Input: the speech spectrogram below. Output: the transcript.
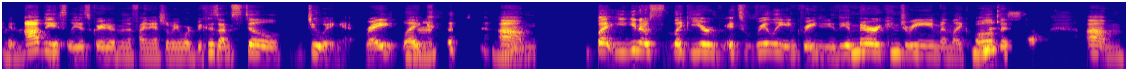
mm-hmm. it obviously is greater than the financial reward because i'm still doing it right like mm-hmm. um but you know like you're it's really ingrained in you the american dream and like all mm-hmm. of this stuff um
